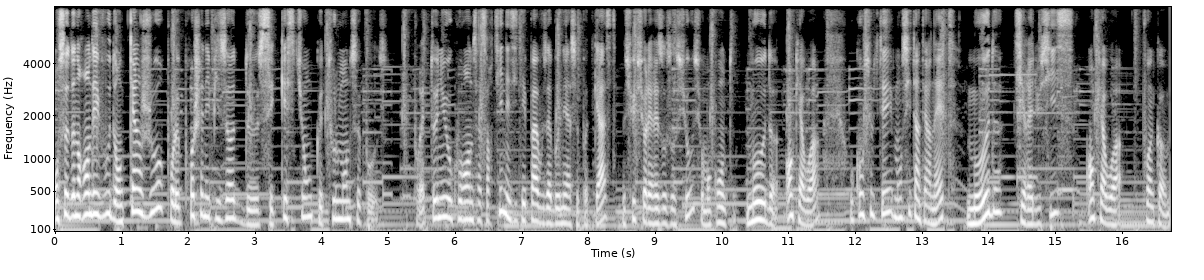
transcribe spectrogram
On se donne rendez-vous dans 15 jours pour le prochain épisode de ces questions que tout le monde se pose. Pour être tenu au courant de sa sortie, n'hésitez pas à vous abonner à ce podcast, me suivre sur les réseaux sociaux, sur mon compte Maude Ankawa, ou consulter mon site internet maude-du6 ankawa.com.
